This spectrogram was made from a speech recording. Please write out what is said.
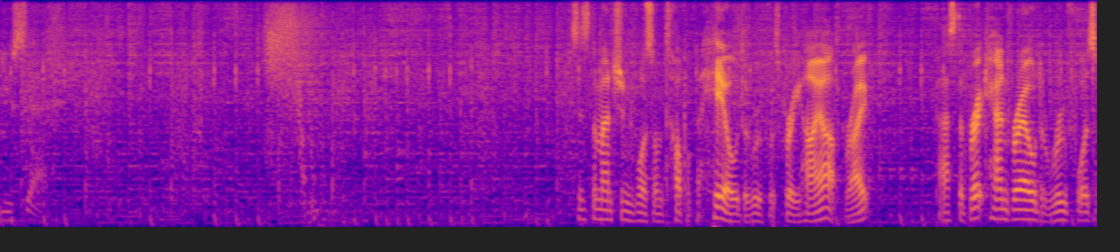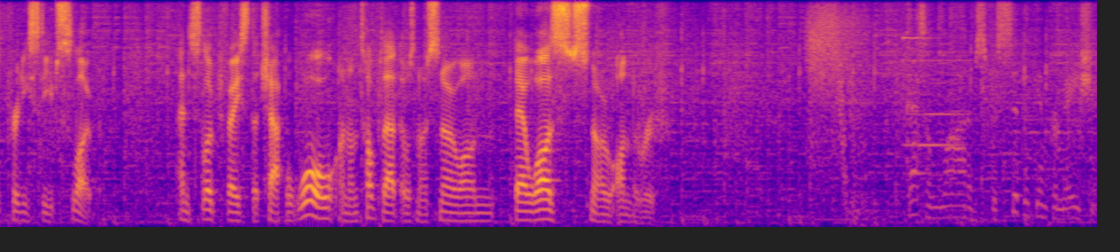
you said, Since the mansion was on top of a hill, the roof was pretty high up, right? Past the brick handrail, the roof was a pretty steep slope. And the slope faced the chapel wall, and on top of that, there was no snow on. There was snow on the roof. that's a lot of specific information.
